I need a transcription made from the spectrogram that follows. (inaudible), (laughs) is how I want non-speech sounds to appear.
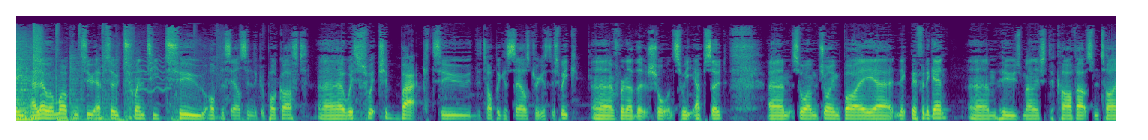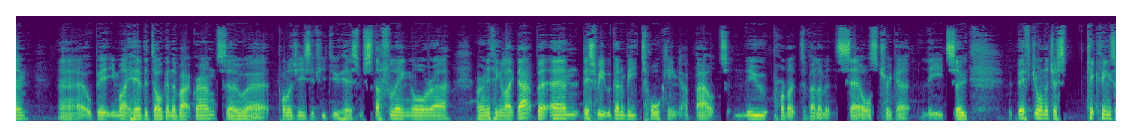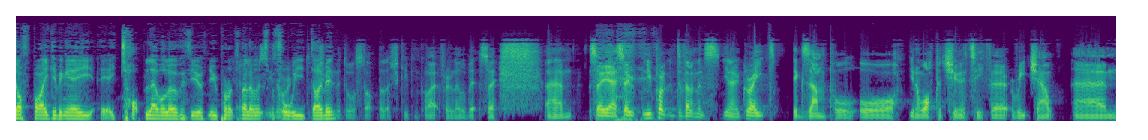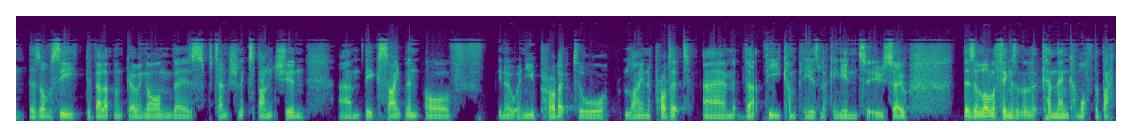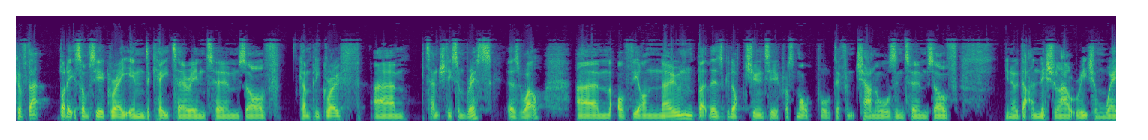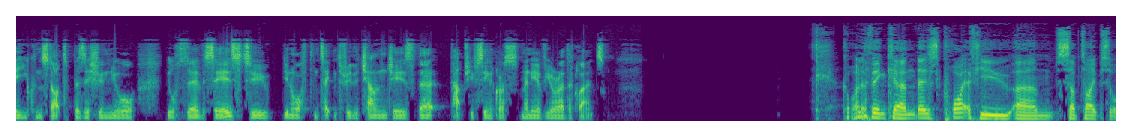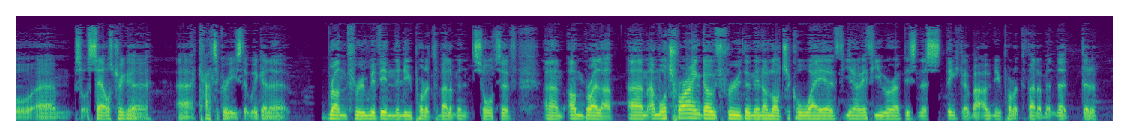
Hey, hello, and welcome to episode 22 of the Sales Syndicate podcast. Uh, we're switching back to the topic of sales triggers this week uh, for another short and sweet episode. Um, so I'm joined by uh, Nic Biffen again, um, who's managed to carve out some time. Uh, albeit you might hear the dog in the background, so uh, apologies if you do hear some snuffling or uh, or anything like that. But um, this week we're going to be talking about new product development sales trigger leads. So, Biff, do you want to just kick things off by giving a, a top level overview of new product yeah, developments before we dive in? The door stop, but let's just keep them quiet for a little bit. So, um, so yeah, so new product developments, you know, great example or you know opportunity for reach out um, there's obviously development going on. There's potential expansion, um, the excitement of you know a new product or line of product um, that the company is looking into. So there's a lot of things that, can then come off the back of that. But it's obviously a great indicator in terms of company growth, um, potentially some risk as well um, of the unknown. But there's a good opportunity across multiple different channels in terms of you know that initial outreach and where you can start to position your your services to you know often take them through the challenges that perhaps you've seen across many of your other clients Cool. And I think um, there's quite a few um, subtypes or um, sort of sales trigger uh, categories that we're going to run through within the new product development sort of um, umbrella. Um, and we'll try and go through them in a logical way of, you know, if you were a business thinking about a new product development, that,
